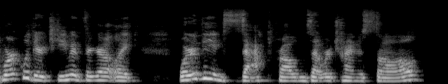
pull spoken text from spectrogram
work with your team and figure out like what are the exact problems that we're trying to solve?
